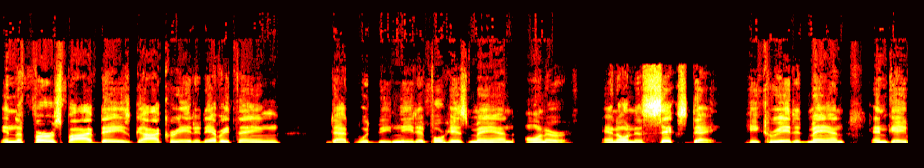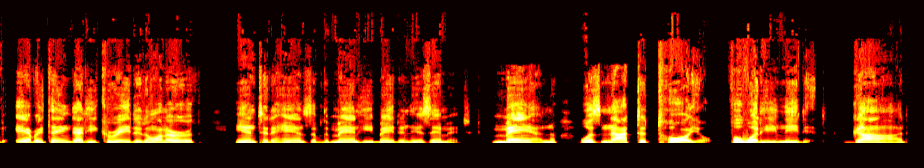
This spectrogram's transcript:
in the first five days, God created everything that would be needed for his man on earth. And on the sixth day, he created man and gave everything that he created on earth into the hands of the man he made in his image. Man was not to toil for what he needed. God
